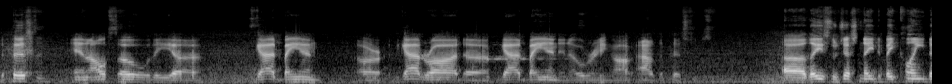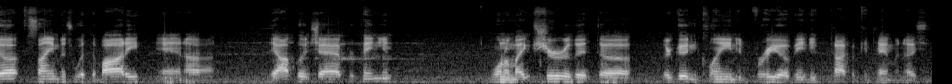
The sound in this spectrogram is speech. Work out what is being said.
the piston, and also the uh, guide band or guide rod, uh, guide band, and O-ring out of the pistons. Uh, these will just need to be cleaned up, same as with the body and uh, the output shaft or pinion. Want to make sure that uh, they're good and clean and free of any type of contamination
